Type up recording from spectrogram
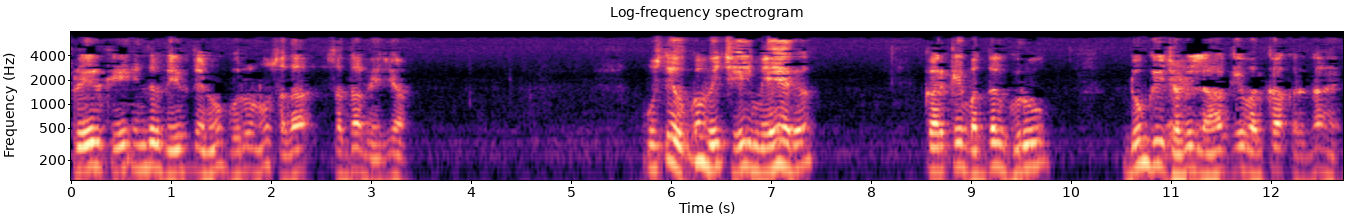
ਪ੍ਰੇਰ ਕੇ ਇੰਦਰ ਦੇਵਤੇ ਨੂੰ, ਗੁਰੂ ਨੂੰ ਸਦਾ ਸਦਾ ਭੇਜਿਆ। ਉਸ ਦੇ ਹੁਕਮ ਵਿੱਚ ਹੀ ਮਿਹਰ ਕਰਕੇ ਬੱਦਲ ਗੁਰੂ ਡੂੰਗੀ ਝੜੀ ਲਾ ਕੇ ਵਰਖਾ ਕਰਦਾ ਹੈ।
